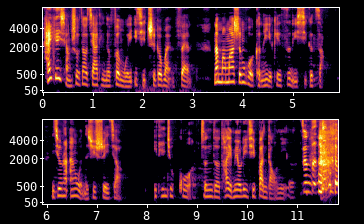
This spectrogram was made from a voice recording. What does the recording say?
还可以享受到家庭的氛围，一起吃个晚饭。那妈妈生活可能也可以自理洗个澡，你就让安稳的去睡觉，一天就过了。真的，他也没有力气绊倒你了，真的，真的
